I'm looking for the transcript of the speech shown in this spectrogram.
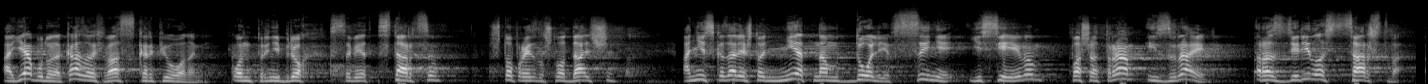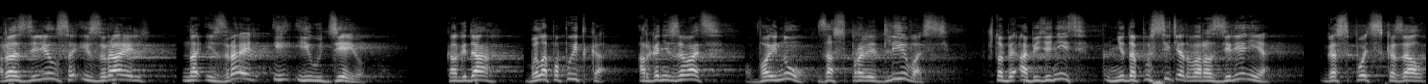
а я буду наказывать вас скорпионами. Он пренебрег совет старцев. Что произошло дальше? Они сказали, что нет нам доли в сыне Есеевом, по шатрам Израиль. Разделилось царство. Разделился Израиль на Израиль и Иудею. Когда была попытка организовать войну за справедливость, чтобы объединить, не допустить этого разделения, Господь сказал,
